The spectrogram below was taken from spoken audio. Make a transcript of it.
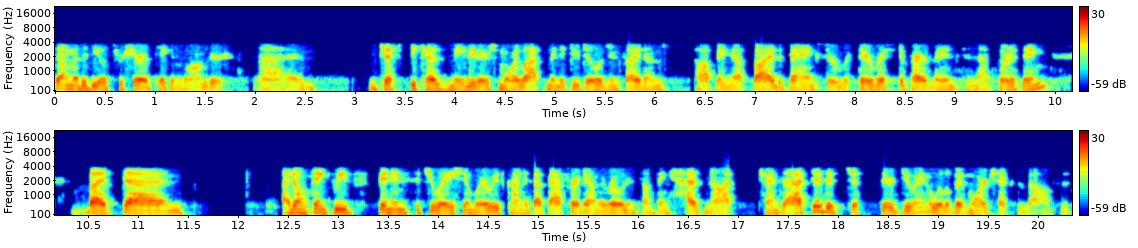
Some of the deals for sure have taken longer, um, just because maybe there's more last minute due diligence items popping up by the banks or their risk departments and that sort of thing. Mm-hmm. But um, I don't think we've been in a situation where we've kind of got that far down the road and something has not transacted. It's just they're doing a little bit more checks and balances.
